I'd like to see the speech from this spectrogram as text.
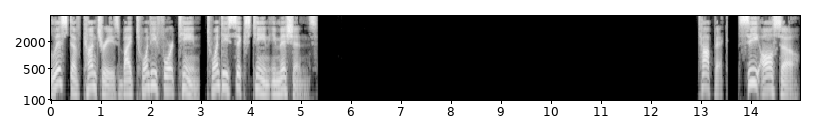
List of countries by 2014, 2016 emissions. Topic. See also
